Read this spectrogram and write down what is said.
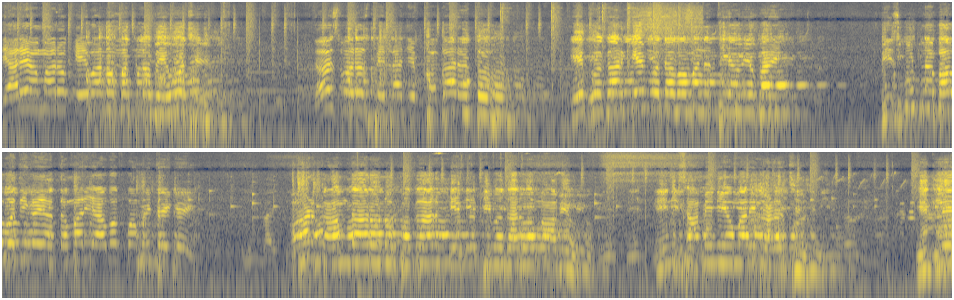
ત્યારે અમારો કહેવાનો મતલબ એવો છે. દસ વર્ષ પહેલા જે પગાર હતો એ પગાર કેમ વધારવામાં નથી આવ્યો ભાઈ? બિસ્કુટના ભાવ વધી ગયા તમારી આવક બમણી થઈ ગઈ. પણ કામદારોનો પગાર કેમ નથી વધારવામાં આવ્યો? એની સામેની અમારી લડત છે. એટલે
